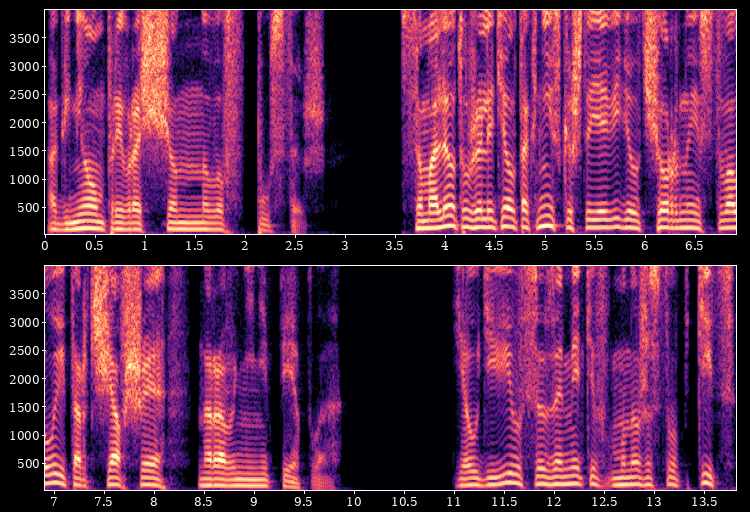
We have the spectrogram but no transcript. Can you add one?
огнем превращенного в пустошь. Самолет уже летел так низко, что я видел черные стволы, торчавшие на равнине пепла. Я удивился, заметив множество птиц,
